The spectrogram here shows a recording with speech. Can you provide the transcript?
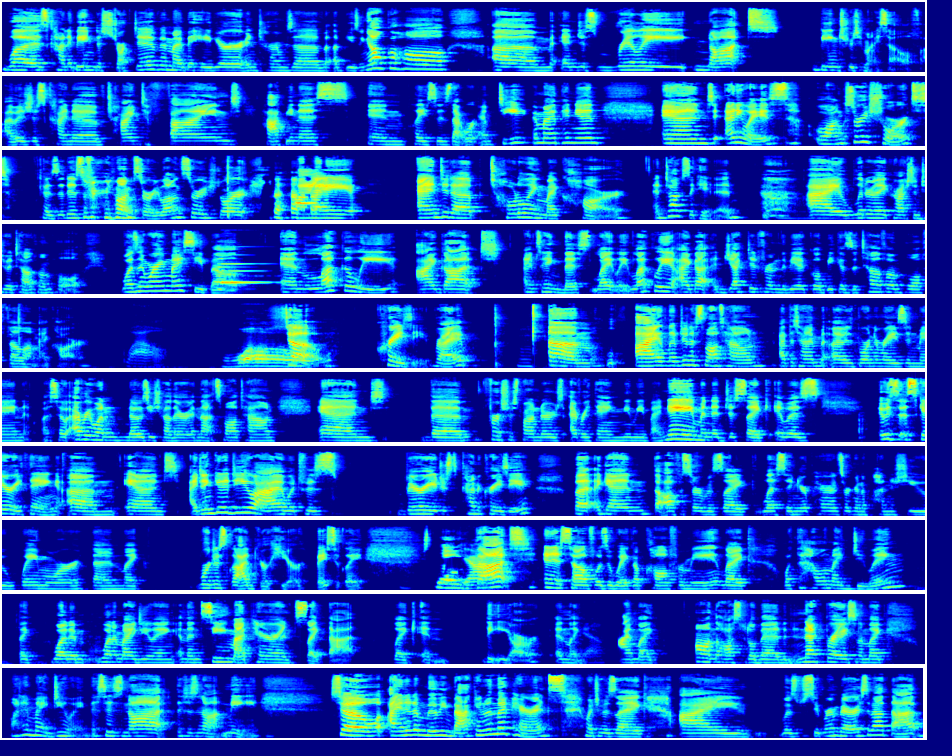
was kind of being destructive in my behavior in terms of abusing alcohol um, and just really not being true to myself. I was just kind of trying to find happiness in places that were empty, in my opinion. And, anyways, long story short, because it is a very long story, long story short, I ended up totaling my car intoxicated. I literally crashed into a telephone pole wasn't wearing my seatbelt. And luckily, I got, I'm saying this lightly, luckily, I got ejected from the vehicle because the telephone pole fell on my car. Wow. Whoa. So crazy, right? Um, I lived in a small town at the time. I was born and raised in Maine, so everyone knows each other in that small town. And the first responders, everything knew me by name, and it just like it was it was a scary thing. Um, and I didn't get a DUI, which was very just kind of crazy. But again, the officer was like, listen, your parents are going to punish you way more than like, we're just glad you're here, basically. So Yeah. that in itself was a wake up call for me. Like, what the hell am I doing? Like, what am what am I doing? And then seeing my parents like that, like in the ER, and like Yeah. I'm like on the hospital bed in a neck brace, and I'm like, what am I doing? This is not this is not me. So I ended up moving back in with my parents, which was like I was super embarrassed about that,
